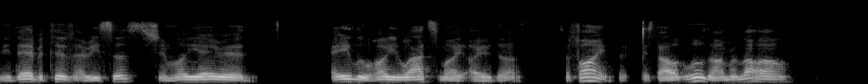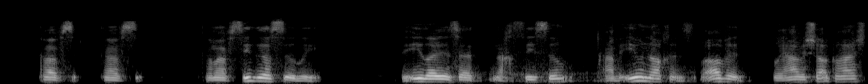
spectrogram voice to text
v'idei betiv arisas, shem lo yered elu hoyu atzmai ayda. So fine, alglu, the amr law, kamafsida suli. The Eloi is at nachsisu, have iu nachas, v'avid, we have a shak hash.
